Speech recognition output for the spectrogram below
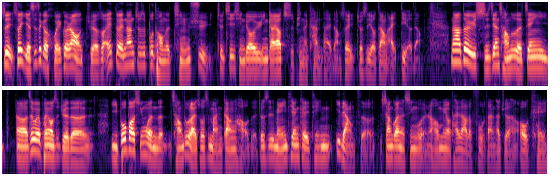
所以，所以也是这个回馈让我觉得说，哎，对，那就是不同的情绪，就七情六欲应该要持平的看待这样。所以就是有这样的 idea 这样。那对于时间长度的建议，呃，这位朋友是觉得以播报新闻的长度来说是蛮刚好的，就是每一天可以听一两则相关的新闻，然后没有太大的负担，他觉得很 OK。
